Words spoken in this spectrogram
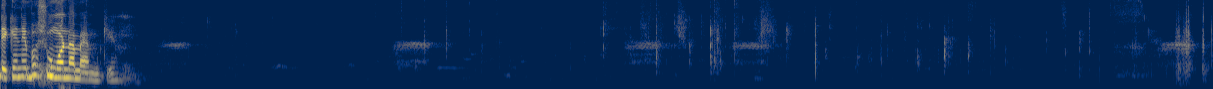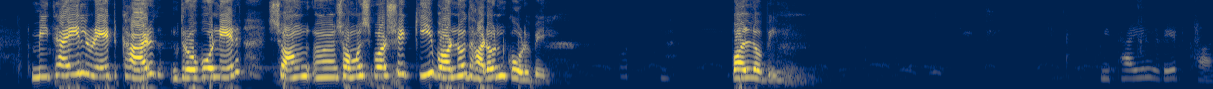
ডেকে নেব সুমনা ম্যামকে। মিথাইল রেড ক্ষার দ্রবণের সং- সংস্পর্শে কি বর্ণ ধারণ করবে? পল্লবী। মিথাইল রেড ক্ষার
